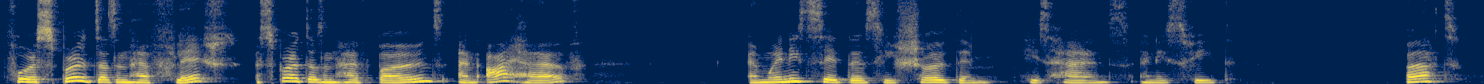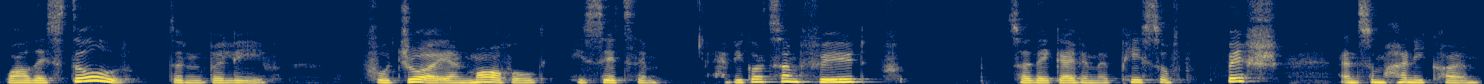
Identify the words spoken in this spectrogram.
For a spirit doesn't have flesh, a spirit doesn't have bones, and I have. And when he said this, he showed them his hands and his feet. But while they still didn't believe, for joy and marveled, he said to them, Have you got some food? So they gave him a piece of fish and some honeycomb,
